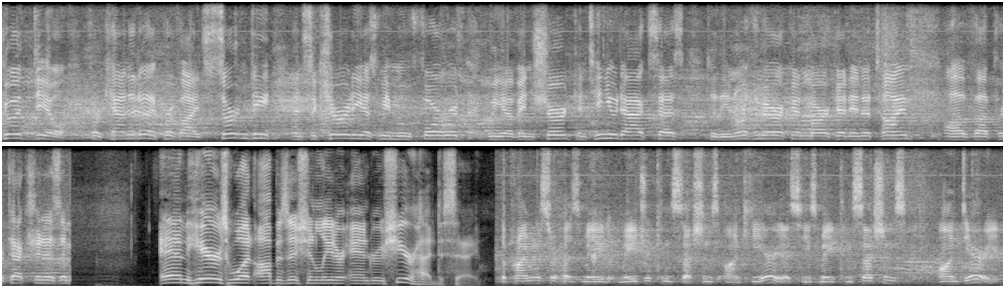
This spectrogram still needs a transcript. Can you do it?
good deal for Canada. It provides certainty and security as we move forward. We have ensured continued access to the North American market in a time of uh, protectionism. And here's what opposition leader Andrew Scheer had to say. The Prime Minister has made major concessions on key areas. He's made concessions on dairy,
